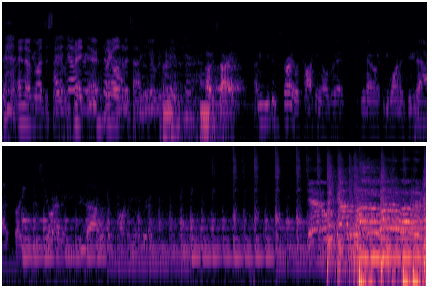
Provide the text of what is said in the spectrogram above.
I don't know if you want to start like right there, like a little bit of talking over me. oh, sorry. I mean, you can start it with talking over it. You know, if you want to do that, like just go ahead and do that with the talking over it. Yeah, we got a lot, lot, lot of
